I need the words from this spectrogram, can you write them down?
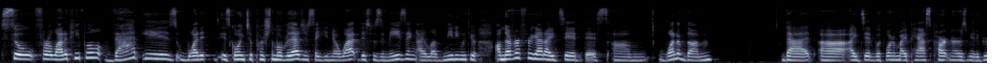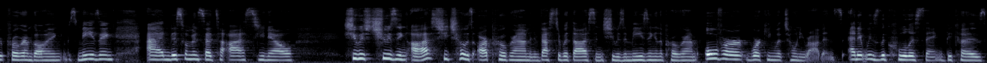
So for a lot of people, that is what it is going to push them over the edge and say, you know what, this was amazing. I love meeting with you. I'll never forget I did this. Um, one of them that uh, I did with one of my past partners. We had a group program going. It was amazing. And this woman said to us, you know, she was choosing us. She chose our program and invested with us, and she was amazing in the program over working with Tony Robbins. And it was the coolest thing because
